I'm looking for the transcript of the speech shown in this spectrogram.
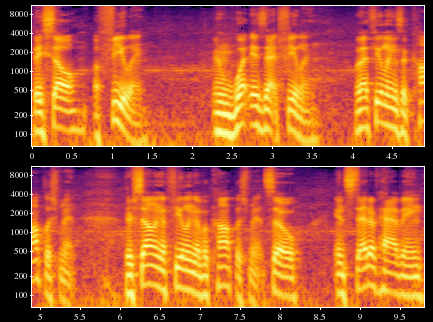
they sell a feeling. And what is that feeling? Well, that feeling is accomplishment. They're selling a feeling of accomplishment. So instead of having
